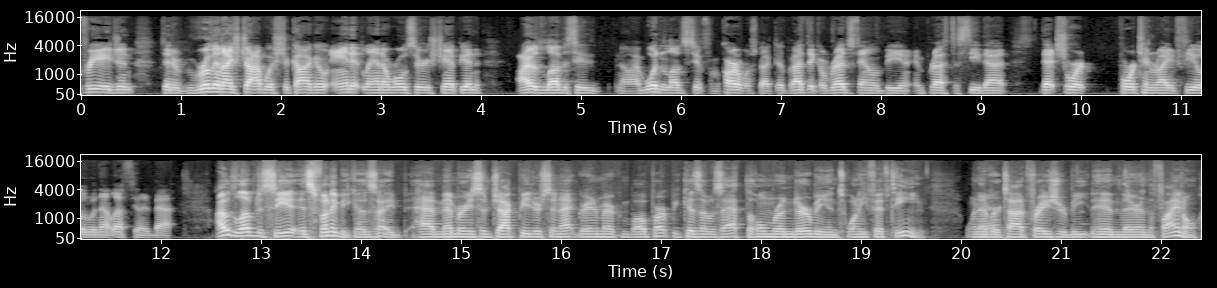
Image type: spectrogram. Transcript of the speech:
Free agent did a really nice job with Chicago and Atlanta World Series champion. I would love to see. You know, I wouldn't love to see it from a Cardinal perspective, but I think a Reds fan would be impressed to see that that short porch in right field when that left-handed bat. I would love to see it. It's funny because I have memories of Joc Pederson at Great American Ballpark because I was at the Home Run Derby in 2015 whenever yeah. Todd Frazier beat him there in the final.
